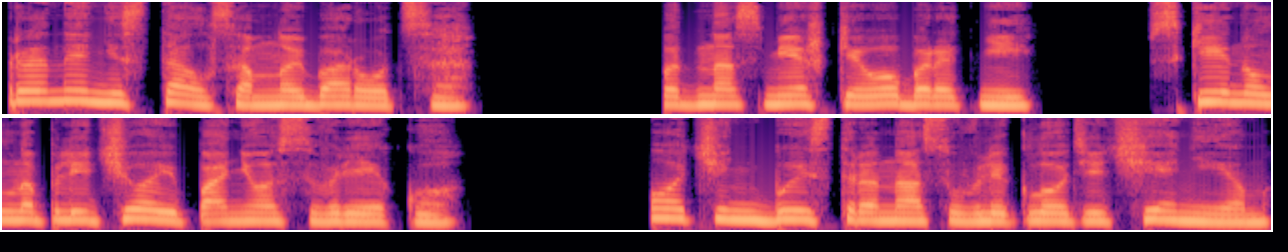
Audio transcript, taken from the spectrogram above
Рене не стал со мной бороться. Под насмешки оборотней скинул на плечо и понес в реку. Очень быстро нас увлекло течением,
